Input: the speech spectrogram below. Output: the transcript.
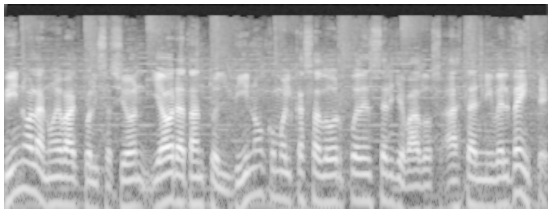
vino la nueva actualización y ahora tanto el Dino como el Cazador pueden ser llevados hasta el nivel 20,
